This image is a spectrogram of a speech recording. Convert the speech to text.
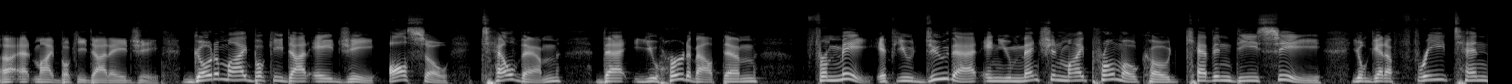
uh, at mybookie.ag. Go to mybookie.ag. Also, tell them that you heard about them from me. If you do that and you mention my promo code KevinDC, you'll get a free $10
